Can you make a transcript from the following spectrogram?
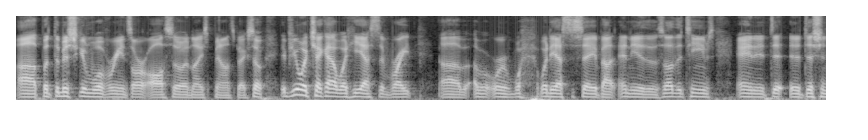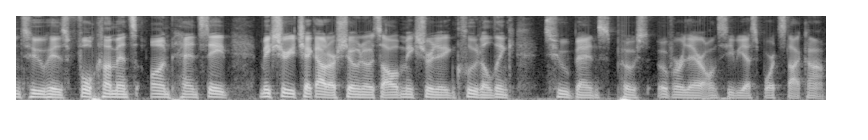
Uh, but the Michigan Wolverines are also a nice bounce back. So if you want to check out what he has to write uh, or what he has to say about any of those other teams, and in addition to his full comments on Penn State, make sure you check out our show notes. I'll make sure to include a link to Ben's post over there on CBSSports.com.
